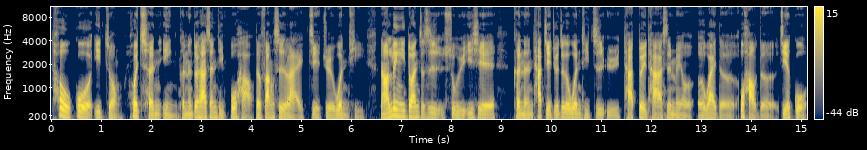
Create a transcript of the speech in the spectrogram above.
透过一种会成瘾，可能对他身体不好的方式来解决问题，然后另一端则是属于一些。可能他解决这个问题之余，他对他是没有额外的不好的结果，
